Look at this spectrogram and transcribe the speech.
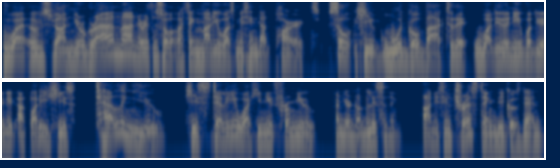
What uh, was on your grandma and everything? So I think Mario was missing that part. So he would go back to the, what do you need? What do you need? And buddy, he's telling you, he's telling you what he needs from you and you're not listening. And it's interesting because then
